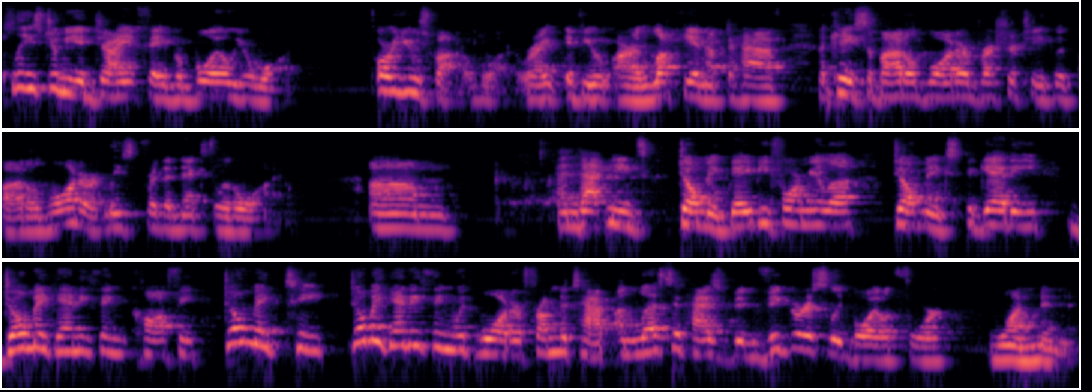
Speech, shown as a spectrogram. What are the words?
Please do me a giant favor boil your water or use bottled water, right? If you are lucky enough to have a case of bottled water, brush your teeth with bottled water, at least for the next little while. Um, and that means don't make baby formula, don't make spaghetti. Don't make anything coffee. Don't make tea. Don't make anything with water from the tap unless it has been vigorously boiled for one minute.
